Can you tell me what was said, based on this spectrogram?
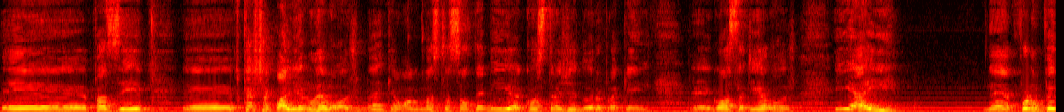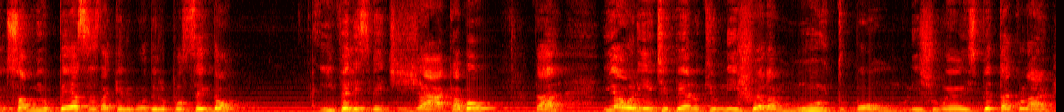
é, fazer, é, ficar chacoalhando o relógio, né? Que é uma, uma situação até meio constrangedora para quem é, gosta de relógio. E aí, né, foram feitas só mil peças daquele modelo Poseidon, infelizmente já acabou, tá? E a Oriente vendo que o nicho era muito bom, o nicho é espetacular,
